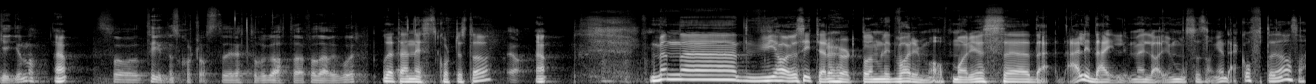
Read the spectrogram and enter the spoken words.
giggen. da ja. Så tidenes korteste rett over gata fra der vi bor. Og dette er nest korteste? Ja. Ja. Men uh, vi har jo sittet her og hørt på dem litt varma opp, Marius. Eh, Det er, det er litt deilig med live Mosse-sanger. Det er ikke ofte, det, altså.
